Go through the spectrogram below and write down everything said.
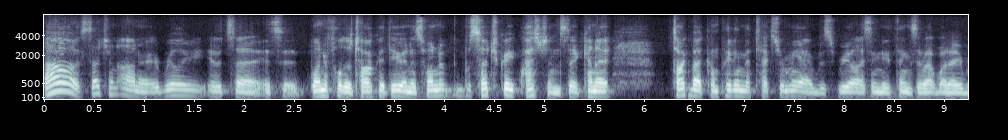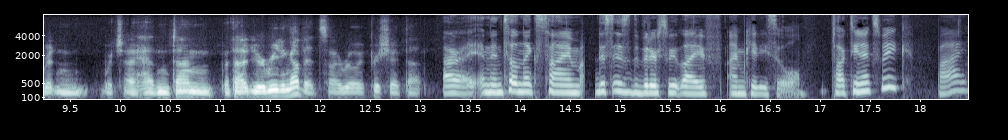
Oh, such an honor! It really it's uh, it's uh, wonderful to talk with you, and it's one of such great questions that kind of talk about completing the text for me. I was realizing new things about what I'd written, which I hadn't done without your reading of it. So I really appreciate that. All right, and until next time, this is the Bittersweet Life. I'm Katy Sewall. Talk to you next week. Bye.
